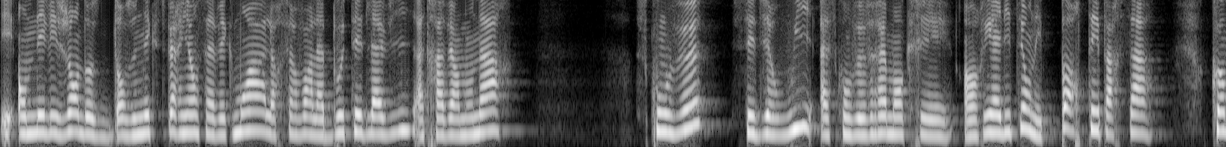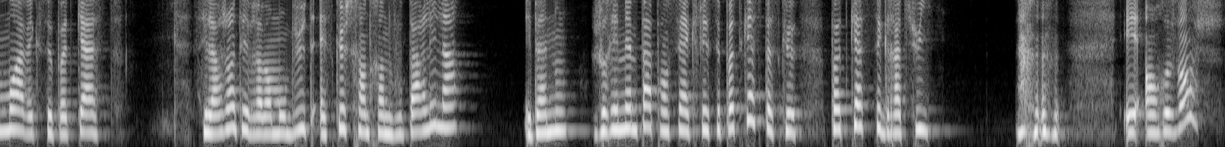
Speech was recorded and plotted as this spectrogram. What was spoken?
Et emmener les gens dans, dans une expérience avec moi. Leur faire voir la beauté de la vie à travers mon art. Ce qu'on veut, c'est dire oui à ce qu'on veut vraiment créer. En réalité, on est porté par ça. Comme moi avec ce podcast. Si l'argent était vraiment mon but, est-ce que je serais en train de vous parler là? Eh ben non, j'aurais même pas pensé à créer ce podcast parce que podcast c'est gratuit. et en revanche,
